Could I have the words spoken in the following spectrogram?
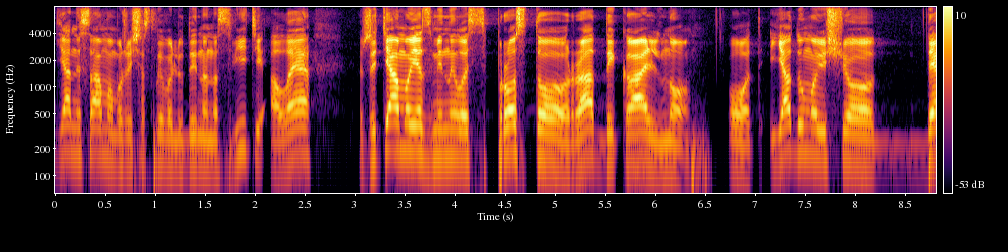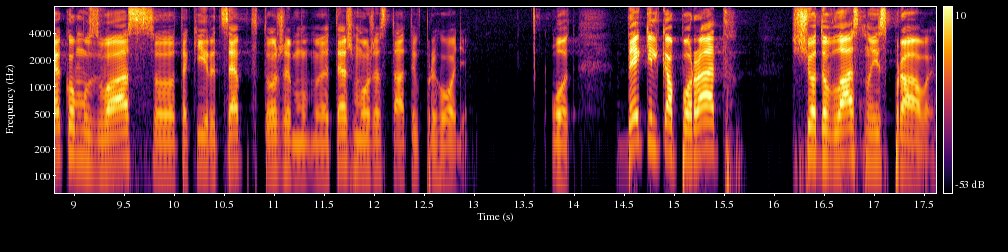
Я не сама може щаслива людина на світі, але життя моє змінилось просто радикально. От. І я думаю, що декому з вас е, такий рецепт теж, теж може стати в пригоді. От. Декілька порад щодо власної справи.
